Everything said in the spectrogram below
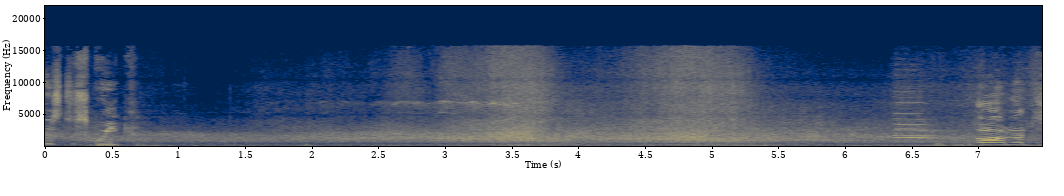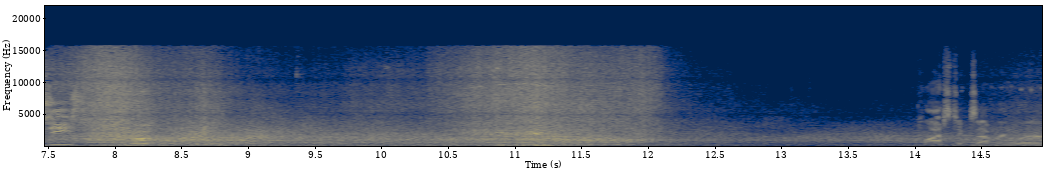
Mr. Squeak? Oh no, jeez. Plastics everywhere.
